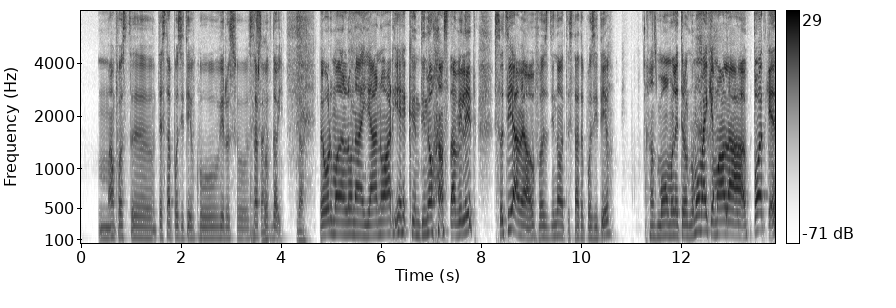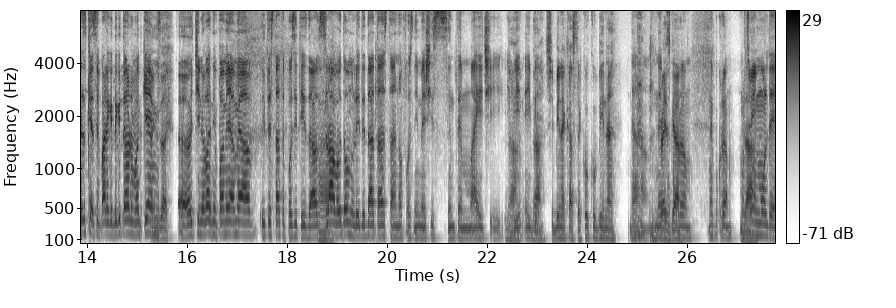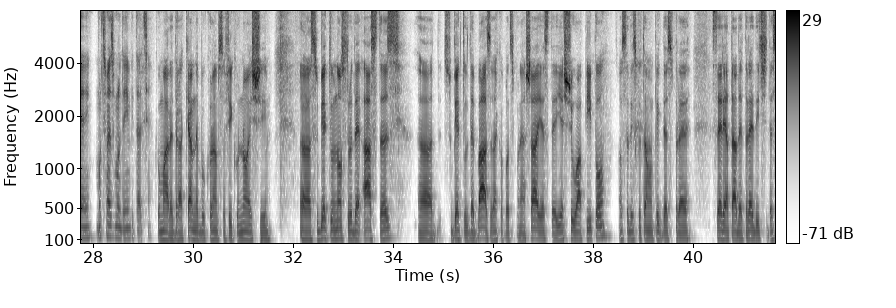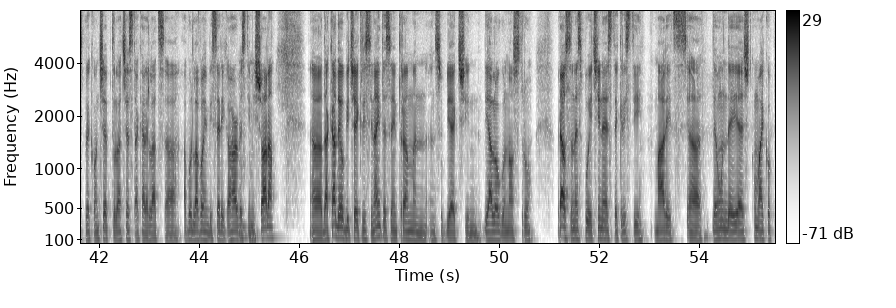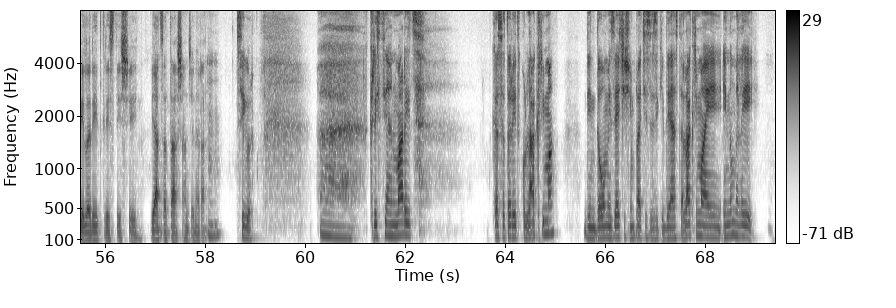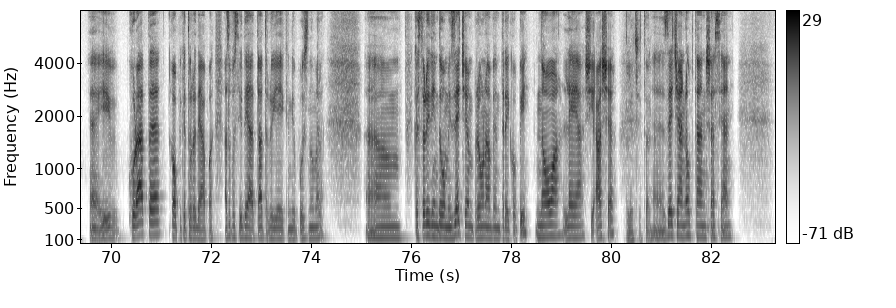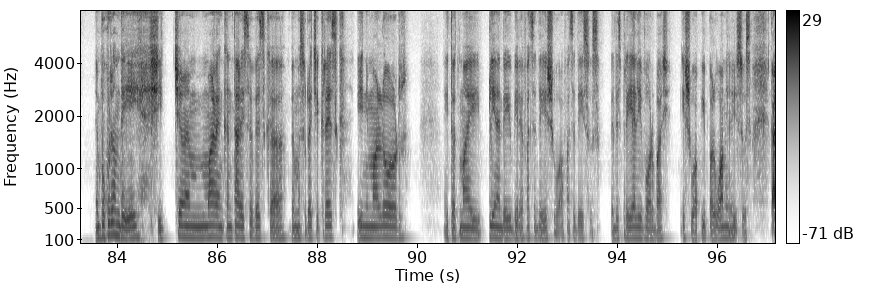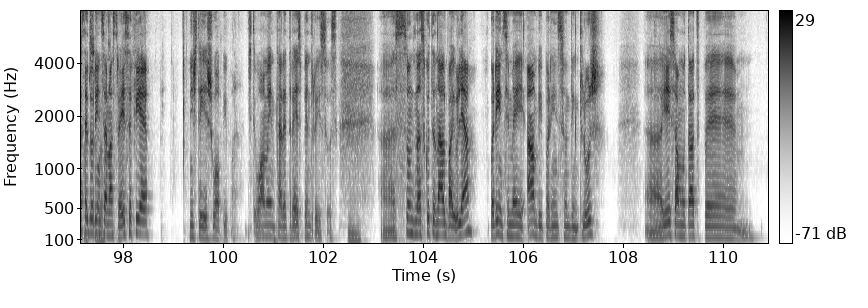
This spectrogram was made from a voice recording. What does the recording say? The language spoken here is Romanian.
am fost uh, testat pozitiv cu virusul Exact. SARS-CoV-2. Da. Pe urmă, în luna ianuarie, când din nou am stabilit, soția mea a fost din nou testată pozitiv. Am zis, mă, omule, te rog, nu mă mai chema la podcast, că se pare că de câte ori mă chem, Exact. uh, cineva din familia mea e testată pozitiv, dar Ah. slavă Domnului, de data asta nu a fost nimeni și suntem aici, e da, bine, e da. bine. Și bine că ați trecut cu bine, Da, ne Praise God. bucurăm, ne bucurăm. Mulțumim Da. mult de, mulțumesc mult de invitație. cu mare drag. Chiar ne bucurăm să fii cu noi și uh, subiectul nostru de astăzi, uh, subiectul de bază, dacă pot spune așa, este Yeshua People. O să discutăm un pic despre seria ta de predici și despre conceptul acesta care l-ați uh, avut la voi în Biserica Harvest Timișoara. Uh, Dar ca de obicei, Cristi, înainte să intrăm în, în subiect și în dialogul nostru, vreau să ne spui cine este Cristi Mariț, uh, de unde ești, cum ai copilărit, Cristi, și viața ta așa în general. Mhm, Sigur. Ah, Cristian Mariț, căsătorit cu Lacrima, din 2010 și îmi place să zic ideea asta. Lacrima e, e numele ei. E curată ca o picătură de apă. Asta a fost ideea tatălui ei când i-a pus numele. Um, Căsătorit din 2010, împreună avem trei copii, Noah, Leia și Asher. Felicitări! Uh, 10 ani, 8 ani, 6 ani. Ne bucurăm de ei și cea mai mare încântare e să vezi că pe măsură ce cresc, inima lor e tot mai plină de iubire față de Yeshua, față de Isus. Că despre El e vorba și Yeshua People, oamenii lui Isus. Că asta Absolut. e dorința noastră, e să fie niște Yeshua People, niște oameni care trăiesc pentru Isus. Mm. Sunt născut în Alba Iulia, părinții mei, ambii părinți sunt din Cluj. Uh, ei s-au mutat pe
